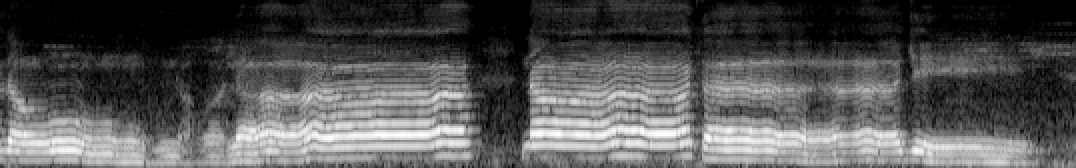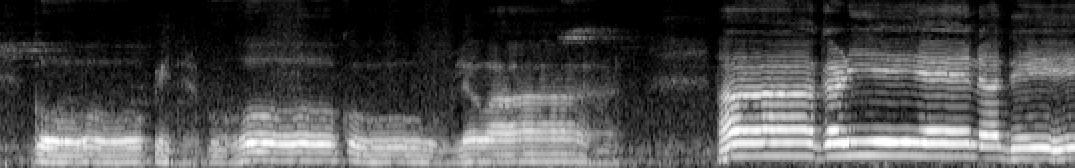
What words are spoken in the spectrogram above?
દઉં નવલ નાથજી ગોપિંદ ગોકુલવાલ હા ઘડીએ નથી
